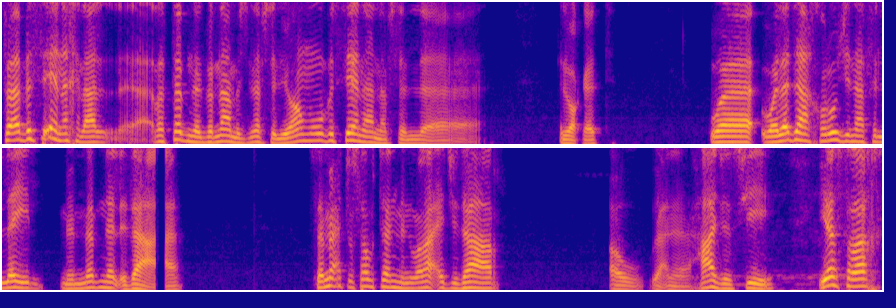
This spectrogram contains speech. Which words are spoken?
فبثينا خلال رتبنا البرنامج نفس اليوم وبثينا نفس الوقت. ولدى خروجنا في الليل من مبنى الإذاعة. سمعت صوتا من وراء جدار أو يعني حاجز شيء يصرخ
